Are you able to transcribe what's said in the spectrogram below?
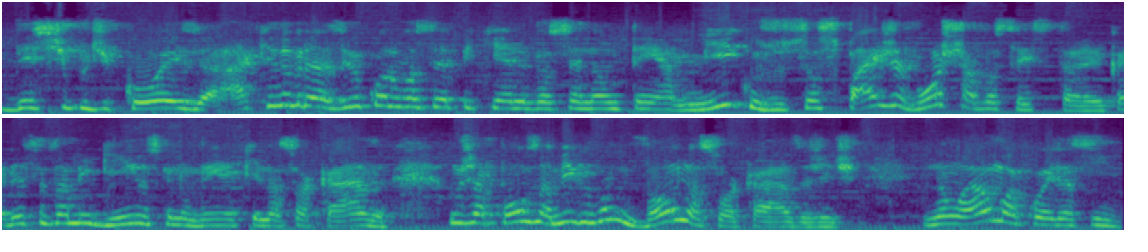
desse tipo de coisa. Aqui no Brasil, quando você é pequeno e você não tem amigos, os seus pais já vão achar você estranho. Cadê seus amiguinhos que não vêm aqui na sua casa? No Japão, os amigos não vão na sua casa, gente. Não é uma coisa assim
